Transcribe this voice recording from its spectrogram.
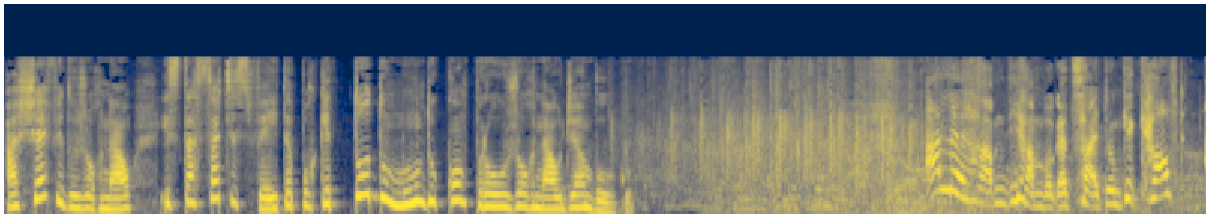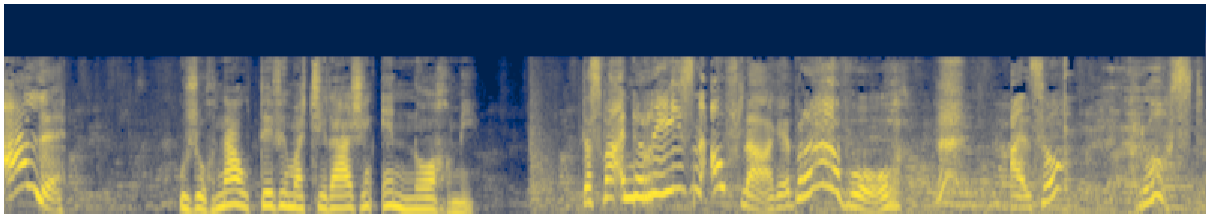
A chefe do jornal está satisfeita porque todo mundo comprou o jornal de Hamburgo. Alle haben die Hamburger Zeitung gekauft. Alle. O jornal teve uma tiragem enorme. Das war eine Riesenauflage. Bravo. Also, Prost.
